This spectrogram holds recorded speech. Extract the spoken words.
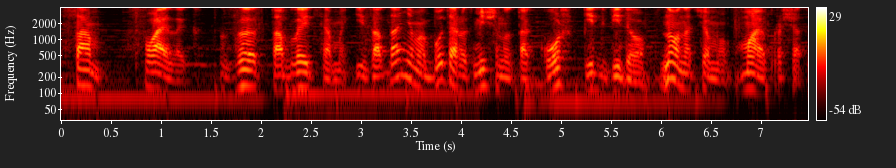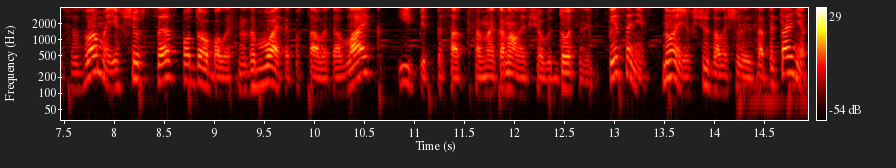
Сам файлик з таблицями і завданнями буде розміщено також під відео. Ну а на цьому маю прощатися з вами. Якщо все сподобалось, не забувайте поставити лайк і підписатися на канал, якщо ви досі не підписані. Ну а якщо залишились запитання,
